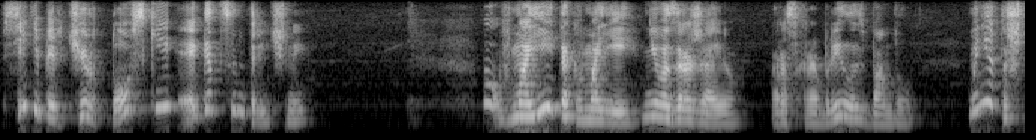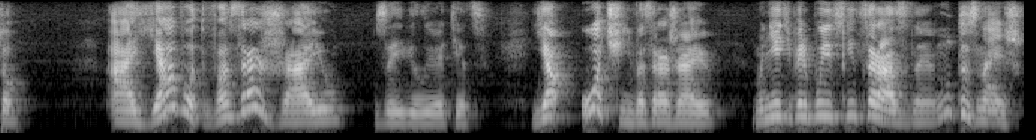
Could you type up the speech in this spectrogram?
все теперь чертовски эгоцентричны!» «Ну, в моей так в моей, не возражаю!» Расхрабрилась Бандл. «Мне-то что?» «А я вот возражаю!» заявил ее отец. «Я очень возражаю!» Мне теперь будет сниться разное, ну, ты знаешь,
